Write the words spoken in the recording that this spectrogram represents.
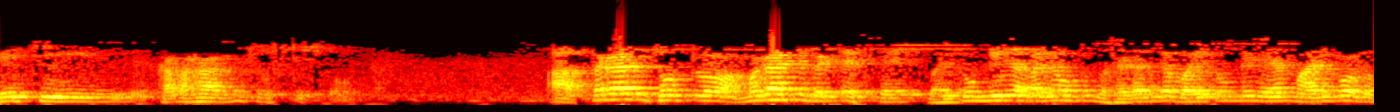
పేచి కలహాన్ని సృష్టిస్తూ ఉంటారు. ఆ అత్తగారి చోట్లో అమ్మగారిని పెట్టేస్తే బయట ఉండేది అలాగే ఉంటుంది. సడన్గా బయట ఉండేది ఏం మారిపోదు.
